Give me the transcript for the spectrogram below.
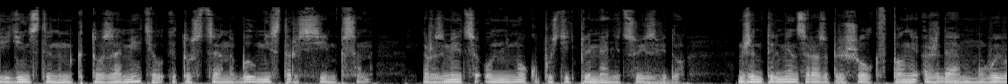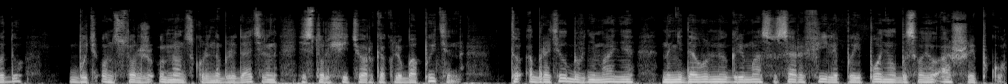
Единственным, кто заметил эту сцену, был мистер Симпсон. Разумеется, он не мог упустить племянницу из виду. Джентльмен сразу пришел к вполне ожидаемому выводу, будь он столь же умен, сколь наблюдателен и столь хитер, как любопытен, то обратил бы внимание на недовольную гримасу сэра Филиппа и понял бы свою ошибку.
